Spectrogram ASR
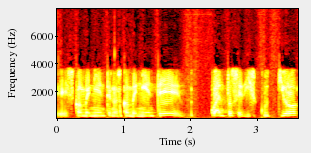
¿Es conveniente, no es conveniente? ¿Cuánto se discutió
